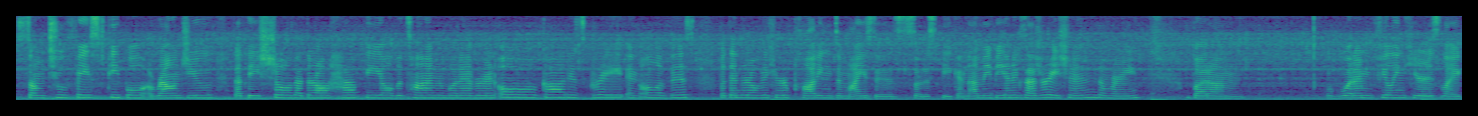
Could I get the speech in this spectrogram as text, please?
some two-faced people around you that they show that they're all happy all the time and whatever and oh God is great and all of this but then they're over here plotting demises so to speak and that may be an exaggeration don't worry but um what I'm feeling here is like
